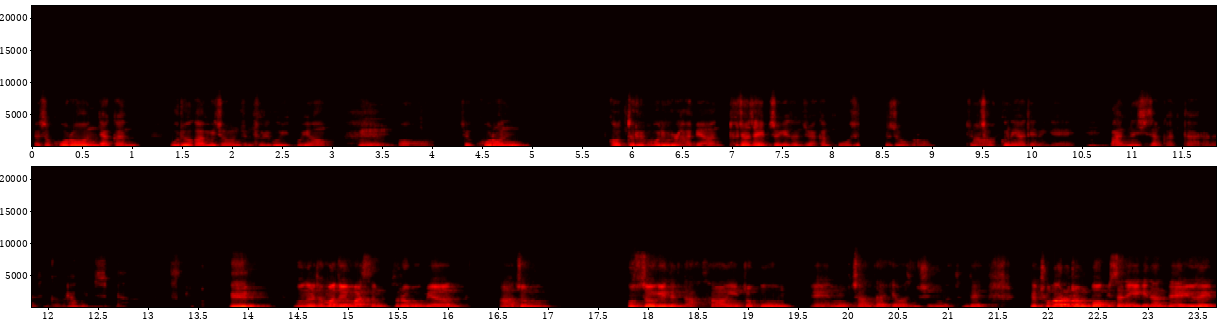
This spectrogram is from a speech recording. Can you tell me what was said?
그래서 그런 약간 우려감이 저는 좀 들고 있고요. 예, 어, 이제 그런 것들을 음, 고려를 하면 투자자 입장에서는 좀 약간 보수적으로 좀 아, 접근해야 되는 게 음, 맞는 시장 같다라는 생각을 하고 음. 있습니다. 그 오늘 전반적인 말씀 들어보면 아, 좀 보수적이어야 된다. 상황이 조금 예, 녹록치 않다 이렇게 말씀 주시는 것 같은데 그 네. 좀뭐 비싼 얘기긴 한데 요새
